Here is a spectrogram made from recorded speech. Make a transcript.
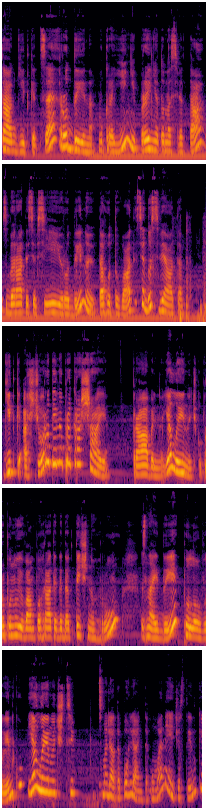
Так, дітки, це родина. В Україні прийнято на свята збиратися всією родиною та готуватися до свята. Дітки, а що родина прикрашає? Правильно, ялиночку. Пропоную вам пограти дидактичну гру. Знайди половинку ялиночці. Смалята, погляньте, у мене є частинки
